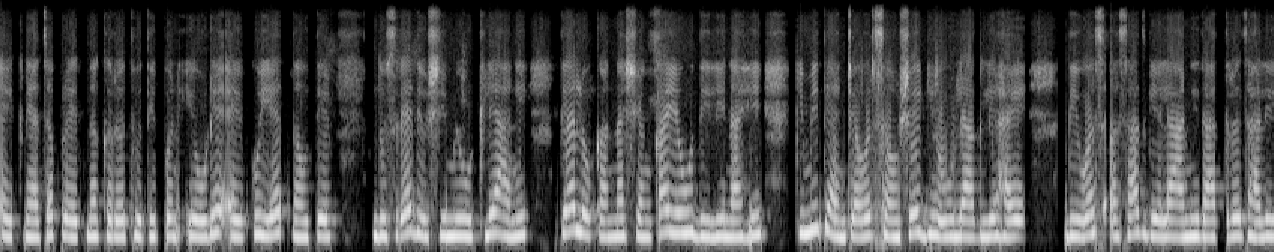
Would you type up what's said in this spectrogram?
ऐकण्याचा प्रयत्न करत होती पण एवढे ऐकू येत नव्हते. दुसऱ्या दिवशी मी उठले आणि त्या लोकांना शंका येऊ दिली नाही की मी त्यांच्यावर संशय घेऊ लागले आहे. दिवस असाच गेला आणि रात्र झाली.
